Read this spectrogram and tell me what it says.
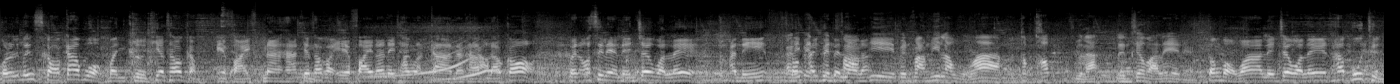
อ้ Marbling Score 9บวกมันคือเทียบเท่ากับ A5 นะฮะเทียบเท่ากับ A5 นะในทางหลักการนะครับ แล้วก็เป็น Australian Ranger Valley อันนี้อันต้อนี้งเป็นให้เป็พี่นเป็นฟาร์มแล้วที่เป็นฟาร์มที่เราบอกว่าท็อปท็อปอยู่แล้วเรนเจอร์วาเล่เนี่ยต้องบอกว่า Ranger Valley ถ้าพูดถึง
